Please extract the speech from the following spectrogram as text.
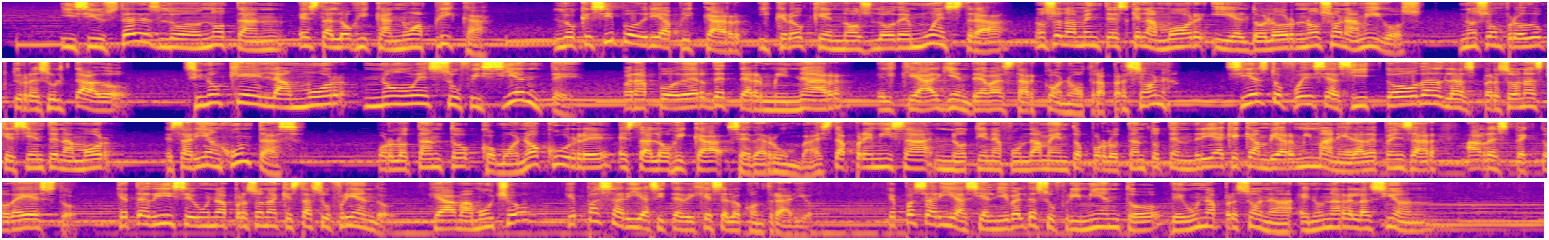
Y si ustedes lo notan, esta lógica no aplica. Lo que sí podría aplicar, y creo que nos lo demuestra, no solamente es que el amor y el dolor no son amigos, no son producto y resultado, sino que el amor no es suficiente para poder determinar el que alguien deba estar con otra persona. Si esto fuese así, todas las personas que sienten amor estarían juntas. Por lo tanto, como no ocurre, esta lógica se derrumba. Esta premisa no tiene fundamento, por lo tanto tendría que cambiar mi manera de pensar al respecto de esto. ¿Qué te dice una persona que está sufriendo? ¿Que ama mucho? ¿Qué pasaría si te dijese lo contrario? ¿Qué pasaría si el nivel de sufrimiento de una persona en una relación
